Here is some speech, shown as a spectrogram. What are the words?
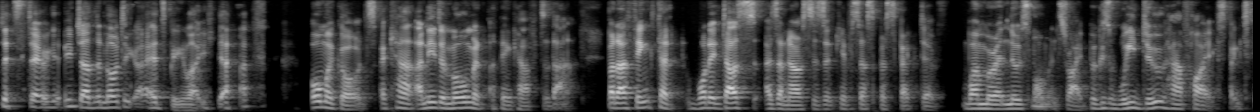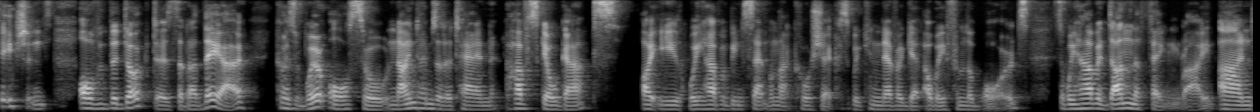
just staring at each other, nodding our heads, being like, yeah. Oh my God, I can't. I need a moment, I think, after that. But I think that what it does as a nurse is it gives us perspective when we're in those moments, right? Because we do have high expectations of the doctors that are there, because we're also nine times out of 10 have skill gaps i.e., we haven't been sent on that course yet because we can never get away from the wards. So we haven't done the thing right. And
